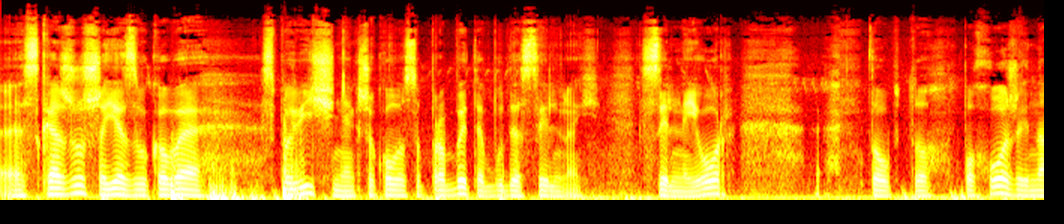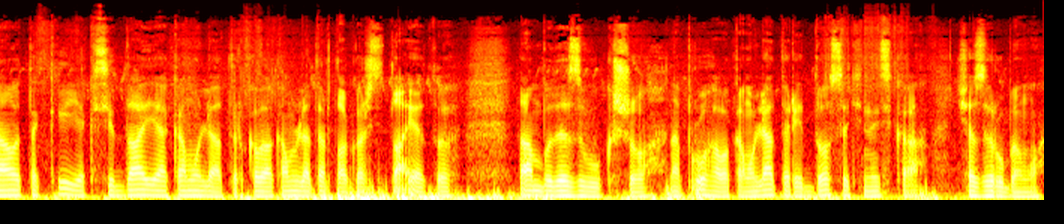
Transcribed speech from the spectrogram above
Е, Скажу, що є звукове сповіщення, якщо колесо пробите, буде сильний, сильний ор. Тобто похожий на отакий, як сідає акумулятор. Коли акумулятор також сідає, то там буде звук, що напруга в акумуляторі досить низька. Зараз зробимо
